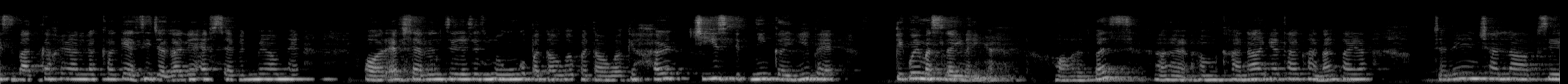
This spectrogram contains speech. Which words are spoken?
इस बात का ख्याल रखा कि ऐसी जगह लें एफ़ सेवन में हम हैं और एफ़ सेवन से जैसे जिन लोगों को पता होगा पता होगा कि हर चीज़ इतनी करीब है कि कोई मसला ही नहीं है। और बस हम खाना आ गया था, खाना खाया चलें इन आपसे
